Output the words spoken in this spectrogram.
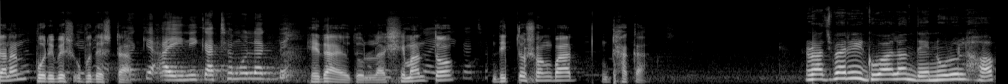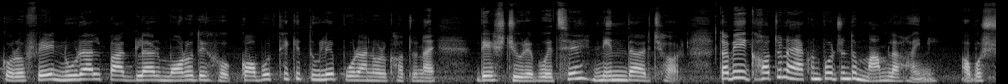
জানান পরিবেশ উপদেষ্টা। আইনি কাঠামো লাগবে। হেদায়তুল্লাহ সীমান্ত দীপ্ত সংবাদ ঢাকা। রাজবাড়ীর গোয়ালন্দে নুরুল হক ওরফে নুরাল পাগলার মরদেহ কবর থেকে তুলে পোড়ানোর ঘটনায় দেশ জুড়ে বইছে নিন্দার ঝড়। তবে এই ঘটনায় এখন পর্যন্ত মামলা হয়নি। অবশ্য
